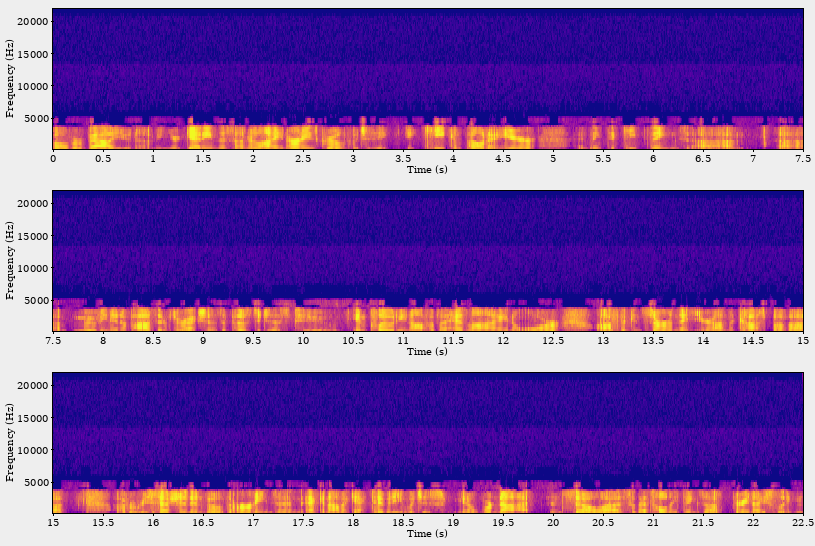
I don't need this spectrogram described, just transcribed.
overvalued. I mean, you're getting this underlying earnings growth, which is a, a key component here, I think, to keep things um, uh, moving in a positive direction as opposed to just to imploding off of a headline or off the concern that you're on the cusp of a of a recession in both earnings and economic activity, which is you know we're not, and so uh, so that's holding things up very nicely.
